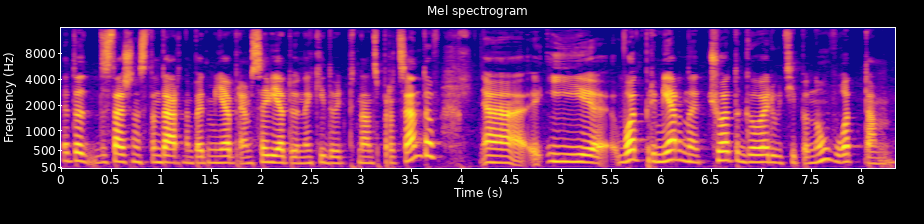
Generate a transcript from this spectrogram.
Это достаточно стандартно, поэтому я прям советую накидывать 15%. Э, и вот примерно что-то говорю, типа, ну вот там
